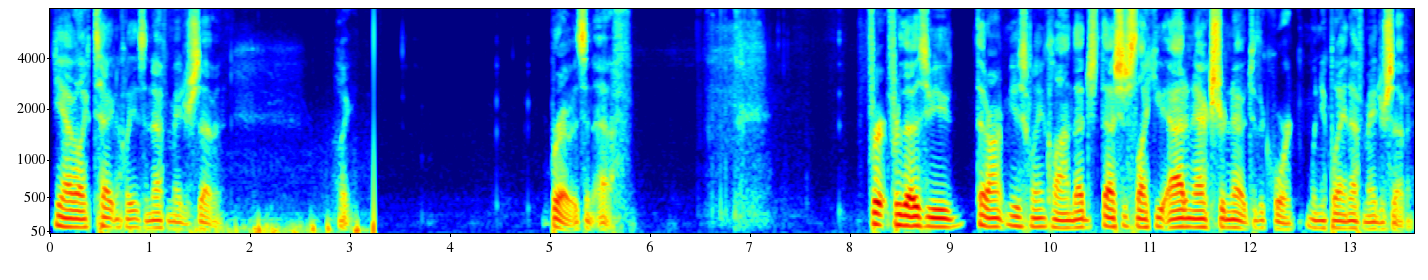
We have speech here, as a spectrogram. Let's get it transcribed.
yeah, like technically it's an F major seven. Like, bro, it's an F. For for those of you that aren't musically inclined, that's that's just like you add an extra note to the chord when you play an F major seven.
